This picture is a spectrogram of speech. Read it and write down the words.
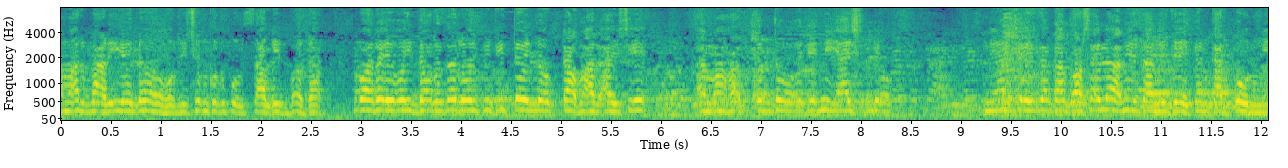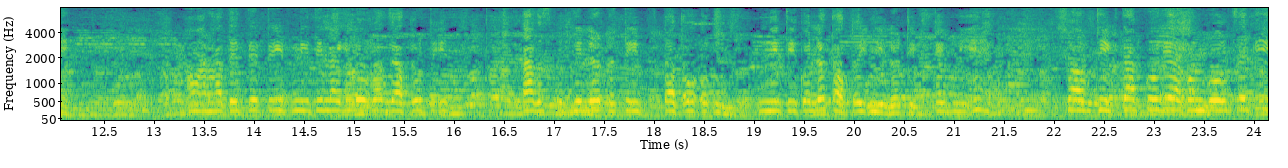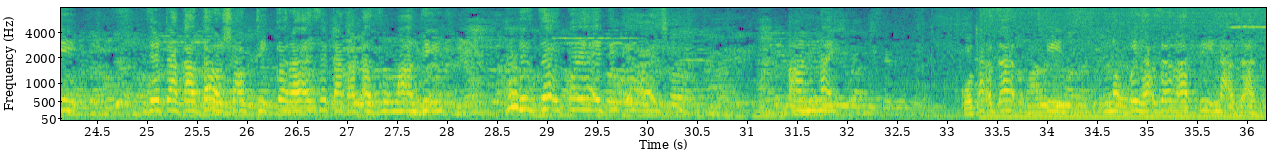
আমার বাড়ি হলো হরিশঙ্করপুর চালির বদা পরে ওই দরজার ওই পিঠিতে ওই লোকটা আমার আসে আমার হাত ধরে নিয়ে আসলো। নিয়ে আসে, এই জায়গা বসাইলো, আমি জানি যে এখানকার কর্মী। আমার হাতে টিপ, নীতি লাগল, বা যত টিপ কাগজ দিল টিপ তত নীতি করলে, ততই নিল টিপ টিপ নিয়ে। সব ঠিকঠাক করে এখন বলছে কি যে টাকা দাও সব ঠিক করা হয়েছে টাকাটা জমা দিই। আসি আর নাই। কত? হাজার তিন নব্বই হাজার আর তিন হাজার।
